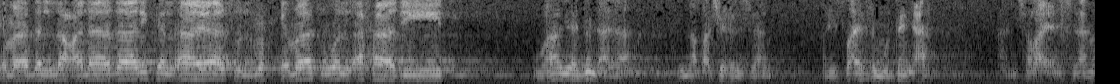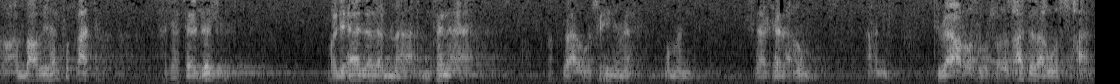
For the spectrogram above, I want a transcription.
كما دل على ذلك الآيات المحكمات والأحاديث. وهذا يدل على كما قال شيخ الإسلام أن طائفة ممتنعة عن شرائع الإسلام أو عن بعضها تقاتل حتى تلتزم. ولهذا لما امتنع أتباع مسيلمة ومن ساكنهم عن اتباع الرسول صلى الله عليه وسلم قاتلهم الصحابة.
